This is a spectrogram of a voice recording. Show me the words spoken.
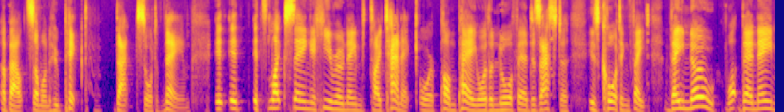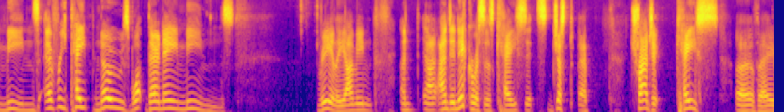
about someone who picked that sort of name. It, it it's like saying a hero named Titanic or Pompeii or the Norfair disaster is courting fate. They know what their name means. Every cape knows what their name means. Really, I mean, and uh, and in Icarus's case, it's just a tragic case of a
